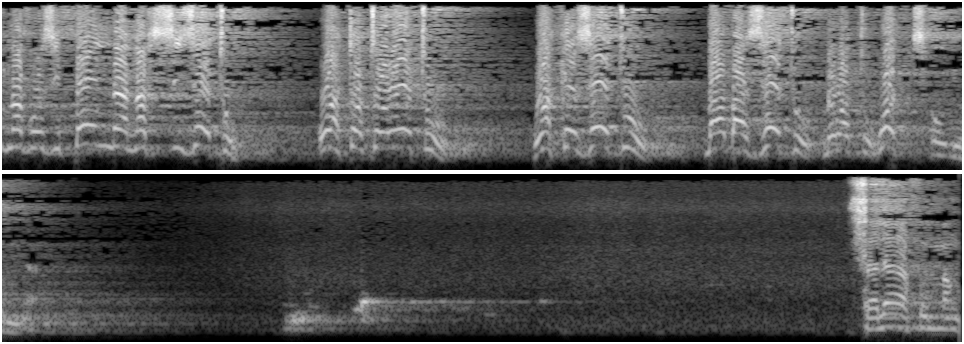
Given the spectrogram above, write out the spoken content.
tunavyozipenda nafsi zetu watoto wetu wake zetu baba zetu na watu wote kwa ujumla ثلاث من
